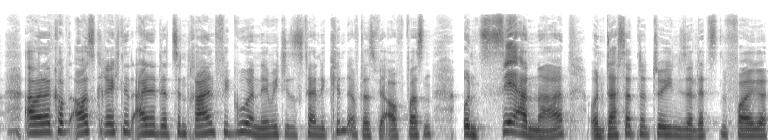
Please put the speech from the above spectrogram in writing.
Aber da kommt ausgerechnet eine der zentralen Figuren, nämlich dieses kleine Kind, auf das wir aufpassen, und sehr nahe. Und das hat natürlich in dieser letzten Folge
